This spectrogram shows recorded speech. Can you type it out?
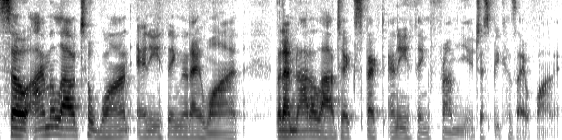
So I'm allowed to want anything that I want, but I'm not allowed to expect anything from you just because I want it.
